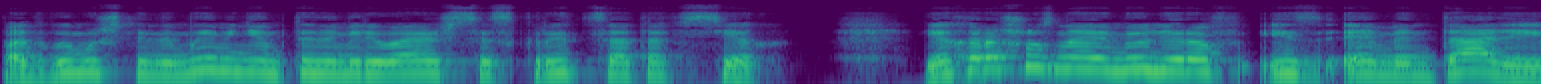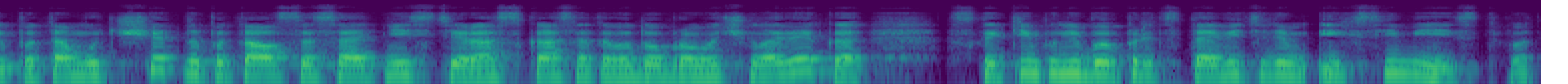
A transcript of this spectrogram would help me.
«Под вымышленным именем ты намереваешься скрыться ото всех. Я хорошо знаю Мюллеров из Эменталии, потому тщетно пытался соотнести рассказ этого доброго человека с каким-либо представителем их семейства.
